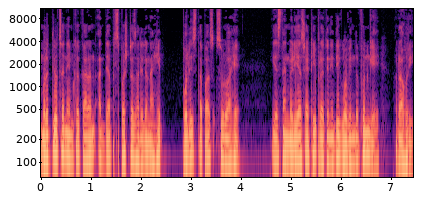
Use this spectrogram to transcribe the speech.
मृत्यूचं नेमकं कारण अद्याप स्पष्ट झालेलं नाही. पोलीस तपास सुरू आहे. येसनान मीडियासाठी प्रतिनिधी गोविंद फुनगे राहुरी.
